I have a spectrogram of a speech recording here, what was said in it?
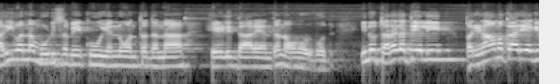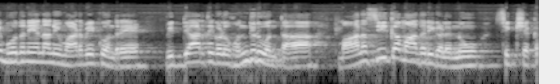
ಅರಿವನ್ನು ಮೂಡಿಸಬೇಕು ಎನ್ನುವಂಥದ್ದನ್ನು ಹೇಳಿದ್ದಾರೆ ಅಂತ ನಾವು ನೋಡ್ಬೋದು. ಇನ್ನು ತರಗತಿಯಲ್ಲಿ ಪರಿಣಾಮಕಾರಿಯಾಗಿ ಬೋಧನೆಯನ್ನು ನೀವು ಮಾಡಬೇಕು ಅಂದರೆ ವಿದ್ಯಾರ್ಥಿಗಳು ಹೊಂದಿರುವಂತಹ ಮಾನಸಿಕ ಮಾದರಿಗಳನ್ನು ಶಿಕ್ಷಕ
